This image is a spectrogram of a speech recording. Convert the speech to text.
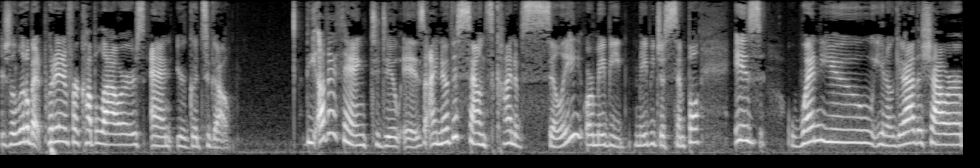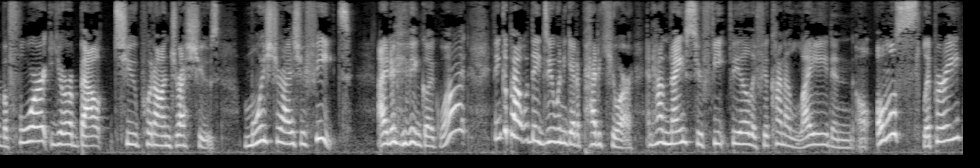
just a little bit, put it in for a couple hours, and you're good to go. The other thing to do is, I know this sounds kind of silly or maybe maybe just simple, is when you, you know, get out of the shower before you're about to put on dress shoes, moisturize your feet. I know you think like, what? Think about what they do when you get a pedicure and how nice your feet feel. They feel kind of light and almost slippery.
